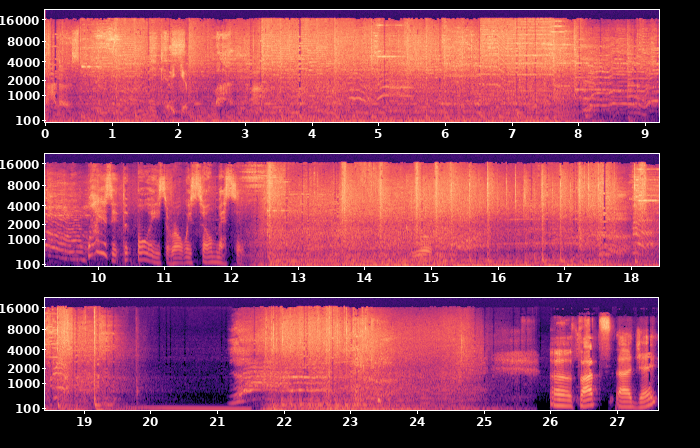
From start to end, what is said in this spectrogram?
manners maketh man. Why is it that boys are always so messy? Uh, thoughts, uh, Jay?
